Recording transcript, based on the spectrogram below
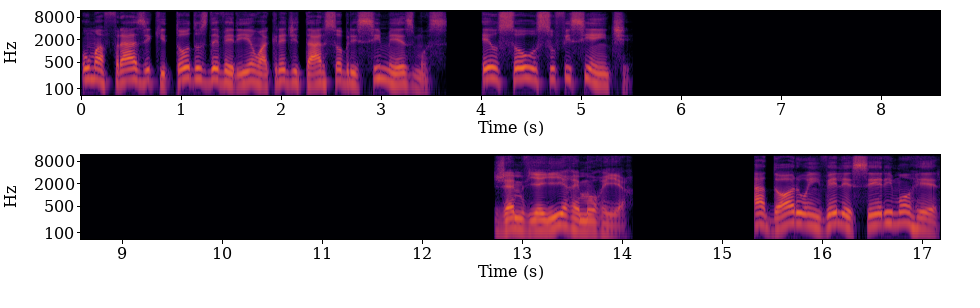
Uma frase que todos deveriam acreditar sobre si mesmos. Eu sou o suficiente. J'aime vieillir et mourir. Adoro envelhecer e morrer.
